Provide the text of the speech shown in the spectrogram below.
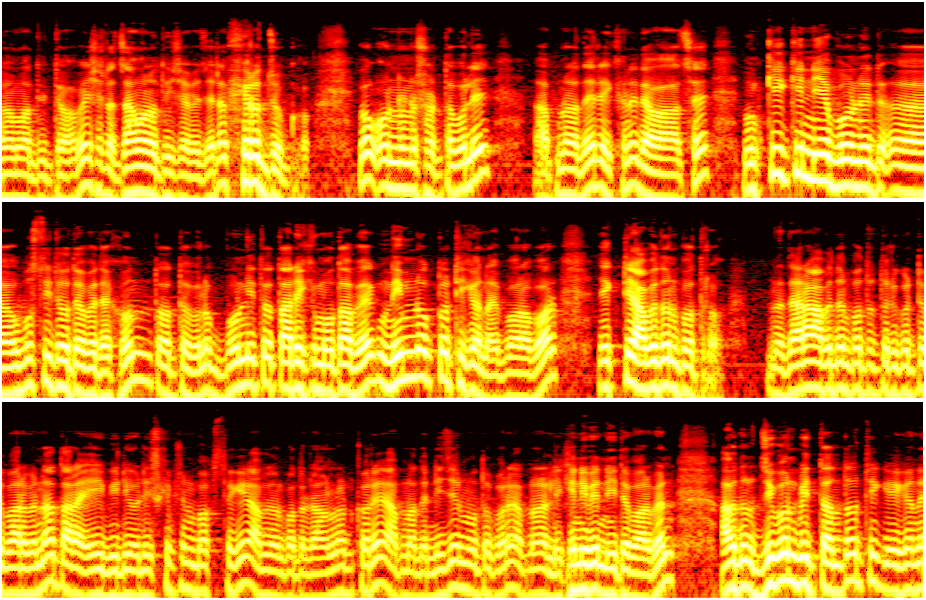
জমা দিতে হবে, সেটা জামানত হিসাবে যেটা ফেরতযোগ্য। এবং অন্যান্য শর্তাবলী আপনাদের এখানে দেওয়া আছে। এবং কি কি নিয়ে বর্ণিত উপস্থিত হতে হবে দেখুন, তথ্যগুলো। বর্ণিত তারিখ মোতাবেক নিম্নোক্ত ঠিকানায় বরাবর একটি আবেদনপত্র যারা আবেদনপত্র তৈরি করতে পারবে না, তারা এই ভিডিও ডিসক্রিপশন বক্স থেকে আবেদনপত্র ডাউনলোড করে আপনাদের নিজের মতো করে আপনারা লিখে নেবেন নিতে পারবেন। আবেদন জীবন বৃত্তান্ত, ঠিক এখানে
